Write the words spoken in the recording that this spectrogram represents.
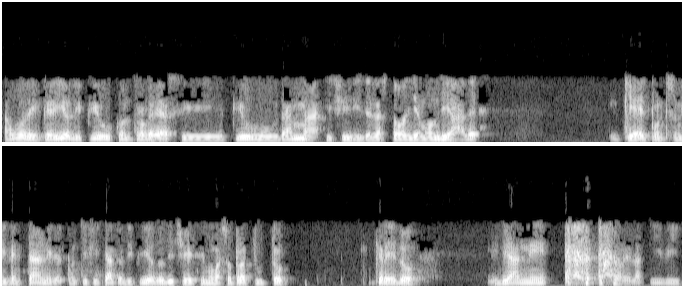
a uno dei periodi più controversi e più drammatici della storia mondiale, che è il, sono i vent'anni del pontificato di Pio XII, ma soprattutto, credo, gli anni relativi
